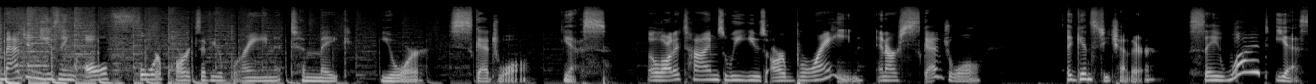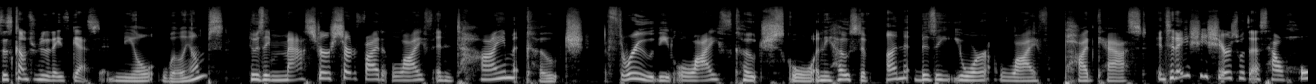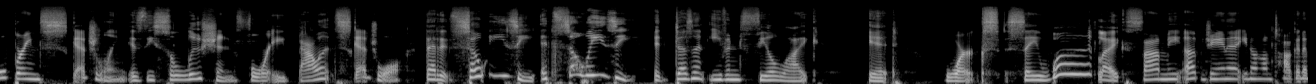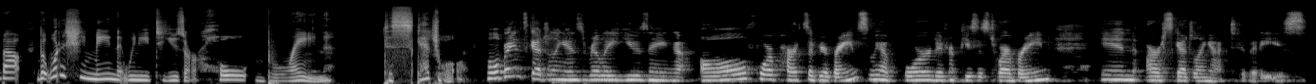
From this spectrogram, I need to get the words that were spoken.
Imagine using all four parts of your brain to make your schedule. Yes, a lot of times we use our brain and our schedule against each other. Say what? Yes, this comes from today's guest, Neill Williams, who is a master certified life and time coach through the Life Coach School and the host of Unbusy Your Life podcast. And today she shares with us how whole brain scheduling is the solution for a balanced schedule, that it's so easy. It's so easy. It doesn't even feel like it works. Say what? Like, sign me up, Janet. You know what I'm talking about? But what does she mean that we need to use our whole brain to schedule? Whole brain scheduling is really using all four parts of your brain. So we have four different pieces to our brain in our scheduling activities.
